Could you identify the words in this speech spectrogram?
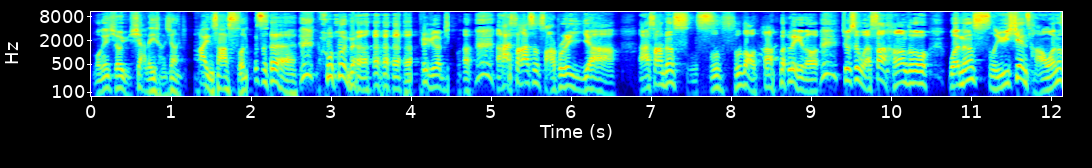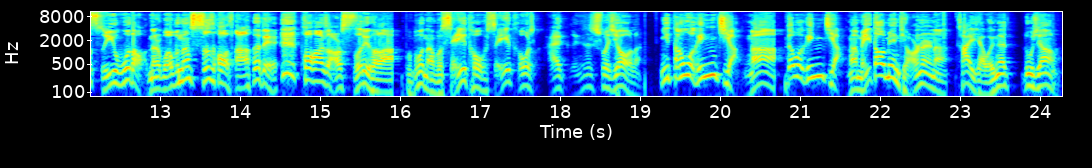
我跟小雨下了一场象棋，怕你仨死了不是？不能，这个俺仨是傻波一呀，俺仨能死死死澡堂子里头。就是我上杭州，我能死于现场，我能死于舞蹈那儿，我不能死澡堂子里泡完澡死里头了。不不能不，谁偷谁偷啥呀？搁这说笑了。你等我给你讲啊，等我给你讲啊，没到面条那儿呢。看一下，我应该录像了，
